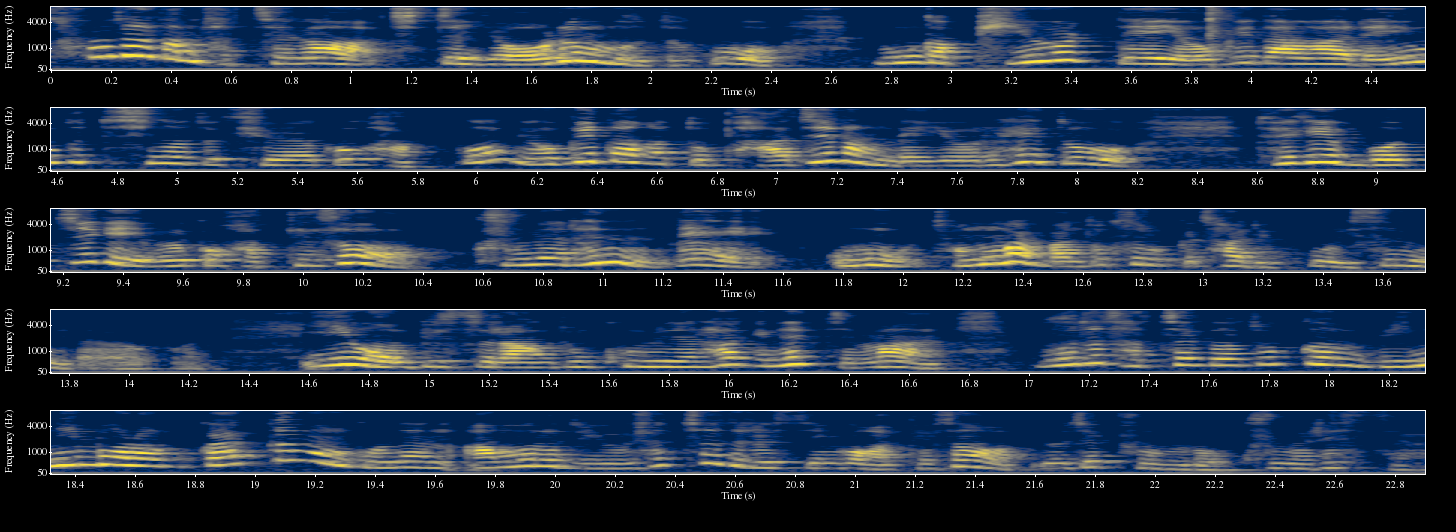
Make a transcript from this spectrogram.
소재감 자체가 진짜 여름 무드고 뭔가 비 올 때 여기다가 rain boot 신어도 귀여울 것 같고 여기다가 또 바지랑 layer를 해도 되게 멋지게 입을 것 같아서 구매를 했는데 오 정말 만족스럽게 잘 입고 있습니다 여러분. 이 원피스랑 좀 고민을 하긴 했지만 무드 자체가 조금 미니멀하고 깔끔한 거는 아무래도 이 shirt dress인 것 같아서 이 제품으로 구매를 했어요.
